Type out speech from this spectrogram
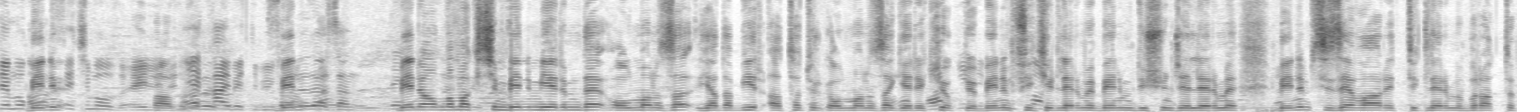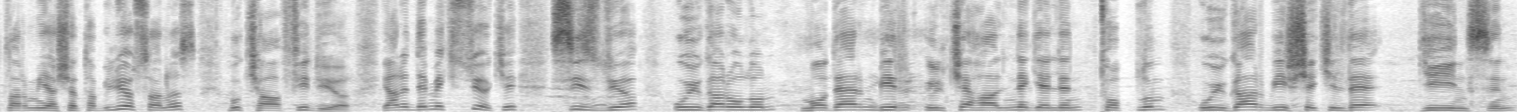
demokratik benim seçim oldu Eylül'de. Pardon. Niye kaybetti büyük Benim- farkla? Dersen Beni anlamak için benim yerimde olmanıza ya da bir Atatürk olmanıza gerek yok diyor. Benim fikirlerimi, benim düşüncelerimi, benim size var ettiklerimi, bıraktıklarımı yaşatabiliyorsanız bu kafi diyor. Yani demek istiyor ki siz diyor uygar olun, modern bir ülke haline gelin, toplum uygar bir şekilde giyinsin.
